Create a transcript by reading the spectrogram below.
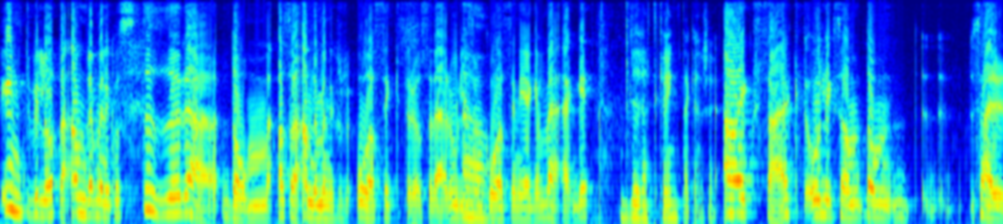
inte vill låta andra människor styra dem. Alltså andra människors åsikter och sådär. De vill liksom Ja. gå sin egen väg. Blir rätt kränkta kanske. Ja, exakt. Och liksom de, så här,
